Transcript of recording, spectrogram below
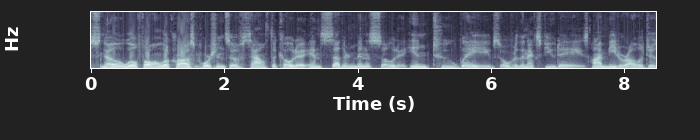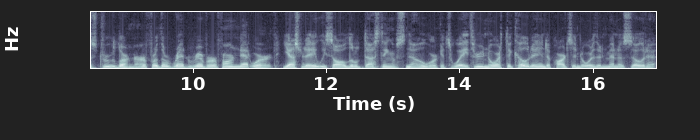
Snow will fall across portions of South Dakota and southern Minnesota in two waves over the next few days. I'm meteorologist Drew Lerner for the Red River Farm Network. Yesterday, we saw a little dusting of snow work its way through North Dakota into parts of northern Minnesota,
